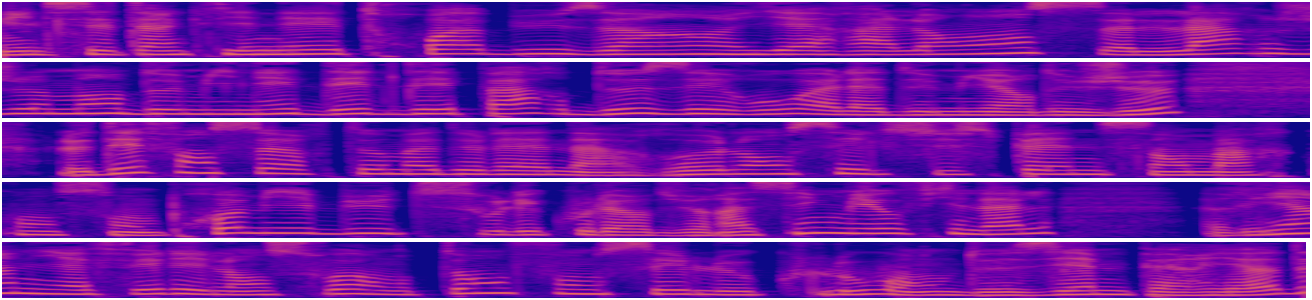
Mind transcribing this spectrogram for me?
Il s'est incliné 3 buts à 1 hier à Lens, largement dominé dès le départ 2-0 à la demi-heure de jeu. Le défenseur Thomas Delaine a relancé le suspense en marquant son premier but sous les couleurs du Racing, mais au final, rien n'y a fait. Les Lensois ont enfoncé le clou en deuxième période.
